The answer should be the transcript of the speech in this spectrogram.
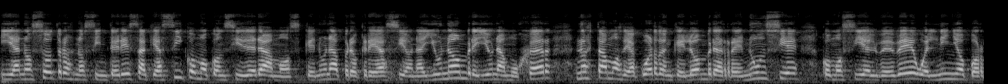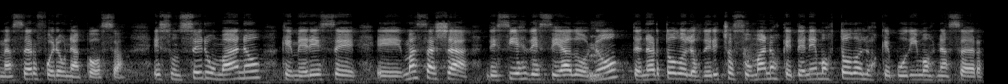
Y a nosotros nos interesa que así como consideramos que en una procreación hay un hombre y una mujer, no estamos de acuerdo en que el hombre renuncie como si el bebé o el niño por nacer fuera una cosa. Es un ser humano que merece, eh, más allá de si es deseado o no, tener todos los derechos humanos que tenemos todos los que pudimos nacer.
